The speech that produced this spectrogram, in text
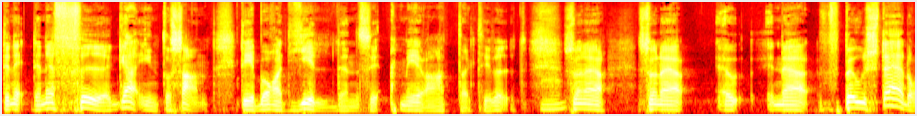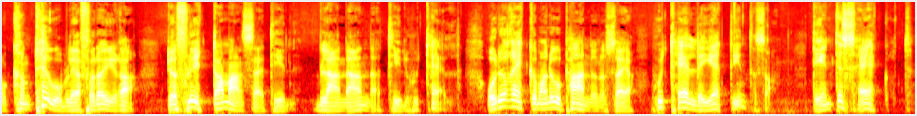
den är, den är föga intressant. Det är bara att gilden ser mer attraktiv ut. Mm. Så när, så när när bostäder och kontor blir för dyra, då flyttar man sig till bland annat till hotell. Och då räcker man upp handen och säger hotell är jätteintressant. Det är inte säkert.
